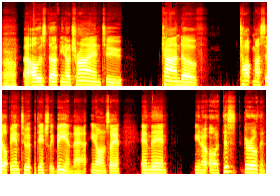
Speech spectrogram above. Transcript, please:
Uh-huh. uh, all this stuff. You know, trying to kind of talk myself into it potentially being that. You know what I'm saying? And then, you know, oh, if this is the girl, then,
